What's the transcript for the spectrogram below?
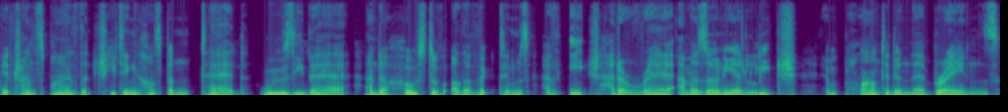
It transpires that cheating husband Ted, Woozy Bear, and a host of other victims have each had a rare Amazonian leech implanted in their brains,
